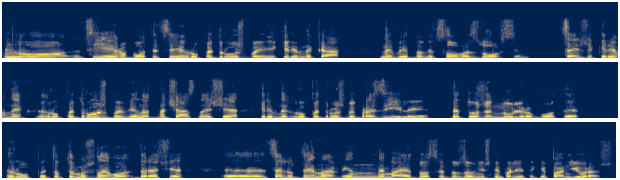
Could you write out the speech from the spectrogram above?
Ну, цієї роботи, цієї групи дружби і керівника не видно від слова зовсім. Цей же керівник групи дружби він одночасно ще керівник групи дружби Бразилії, де теж нуль роботи групи. Тобто, можливо, до речі, е, ця людина він не має досвіду зовнішньої політики. Пан Юраш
